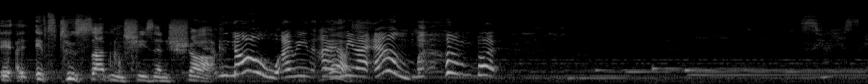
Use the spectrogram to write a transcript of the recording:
it, it's too sudden. She's in shock. No, I mean, I Yes. mean, I am, but seriously,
